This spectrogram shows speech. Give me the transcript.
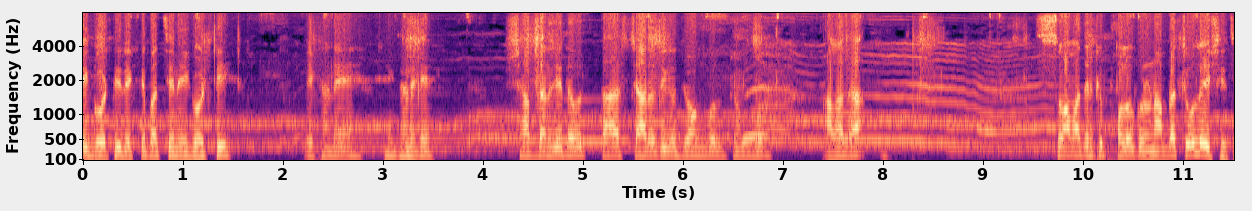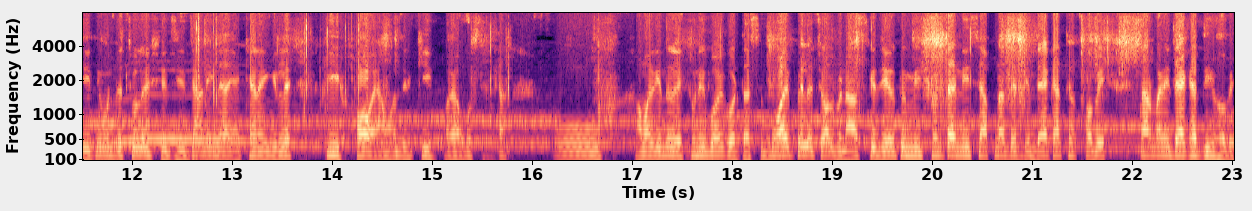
এই ঘরটি দেখতে পাচ্ছেন, এই ঘরটি এখানে এখানে সাবধানে যেতে হবে। তার চারদিকে জঙ্গল জঙ্গল আলাদা। সো আমাদেরকে ফলো করুন। আমরা চলে এসেছি, ইতিমধ্যে চলে এসেছি। জানি না এখানে গেলে কি হয়, আমাদের কি হয় অবস্থাটা। ও আমার কিন্তু এখনই ভয় করতেছে। ভয় পেলে চলবে না। আজকে যেহেতু মিশনটা নিচে আপনাদেরকে দেখাতে হবে, তার মানে দেখাতেই হবে।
